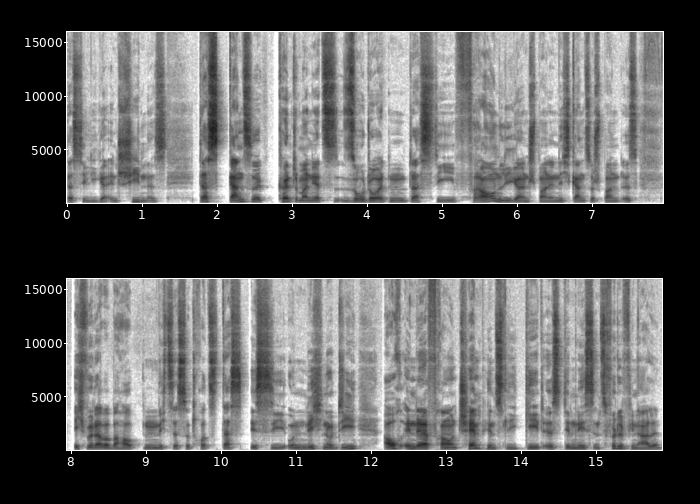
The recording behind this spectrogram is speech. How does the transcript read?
dass die Liga entschieden ist. Das Ganze könnte man jetzt so deuten, dass die Frauenliga in Spanien nicht ganz so spannend ist, ich würde aber behaupten, nichtsdestotrotz, das ist sie. Und nicht nur die, auch in der Frauen Champions League geht es demnächst ins Viertelfinale.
